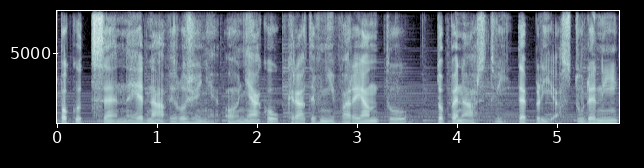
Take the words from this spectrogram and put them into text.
Pokud se nejedná vyloženě o nějakou kreativní variantu, topenářství teplý a studený,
